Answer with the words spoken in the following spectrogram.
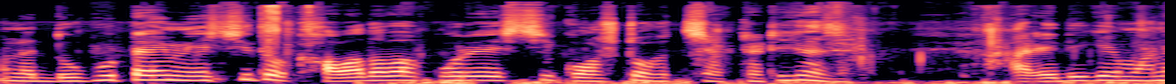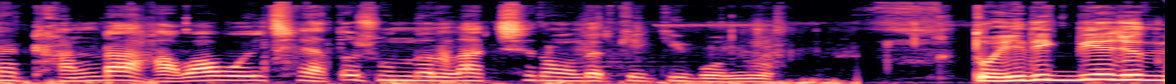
মানে দুপুর টাইম এসছি তো খাওয়া দাওয়া করে এসছি, কষ্ট হচ্ছে একটা, ঠিক আছে? আর এদিকে মানে ঠান্ডা হাওয়া বইছে, এত সুন্দর লাগছে তোমাদেরকে কি বলব? তো এদিক দিয়ে যদি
